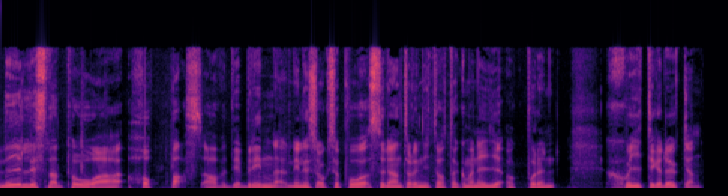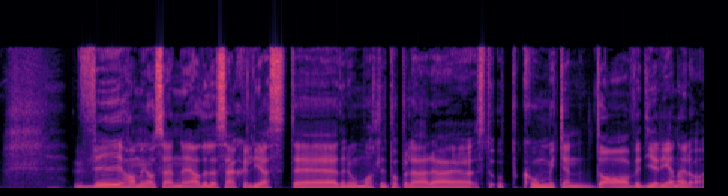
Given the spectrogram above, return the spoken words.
Ni lyssnat på Hoppas av Det brinner. Ni lyssnar också på Studentradion 98,9 och på den skitiga duken. Vi har med oss en alldeles särskild gäst, eh, den omåttligt populära ståuppkomikern David Jerena idag.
